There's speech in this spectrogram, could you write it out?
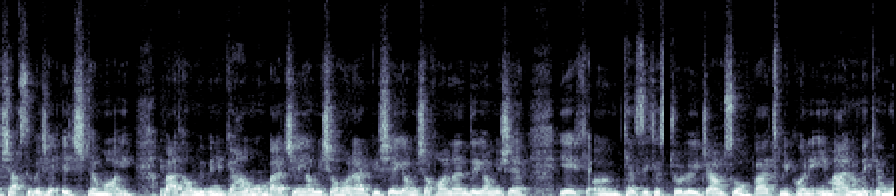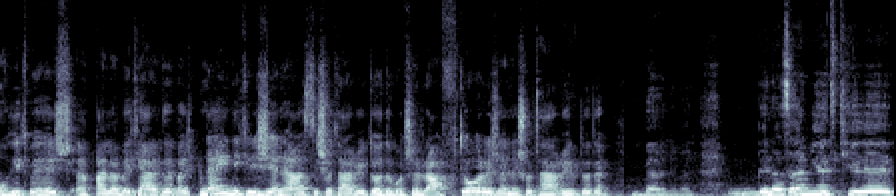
شخصی بشه اجتماعی. بعدها می‌بینیم که همون بچه یا میشه هنرپیشه یا میشه خواننده یا میشه یک کسی که جلوی جمع صحبت می‌کنه. این معلومه که محیط بهش غلبه کرده و نه اینه که ژن اصلیش رو تغییر داده باشه رفتار ژنش رو تغییر داده. بله بله. به نظر میاد که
